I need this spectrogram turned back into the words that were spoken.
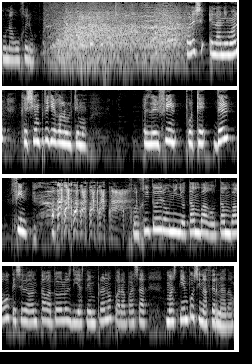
Un agujero. ¿Cuál es el animal que siempre llega al último? El delfín, porque del fin. Jorgito era un niño tan vago, tan vago que se levantaba todos los días temprano para pasar más tiempo sin hacer nada.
